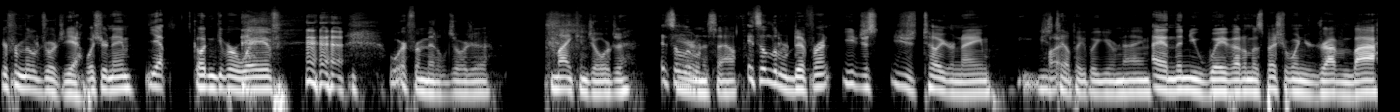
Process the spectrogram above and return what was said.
You're from Middle Georgia. Yeah. What's your name? Yep. Go ahead and give her a wave. We're from Middle Georgia, Mike in Georgia, It's a little in the South. it's a little different. You just you just tell your name You just What? tell people your name. and then you wave at them, especially when you're driving by.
